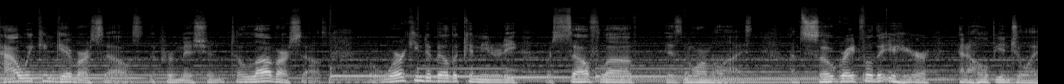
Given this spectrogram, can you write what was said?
how we can give ourselves the permission to love ourselves. We're working to build a community where self love is normalized. I'm so grateful that you're here, and I hope you enjoy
